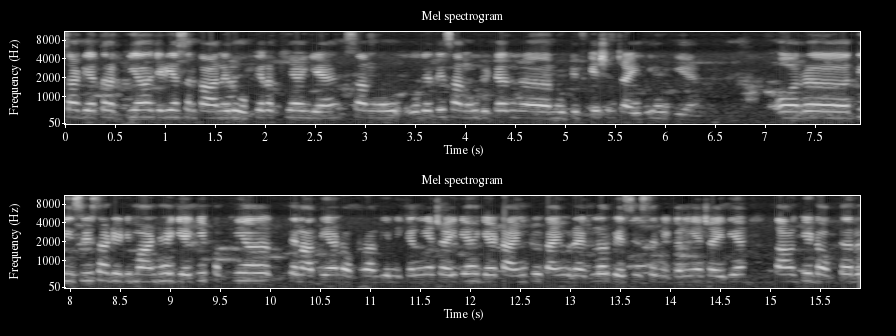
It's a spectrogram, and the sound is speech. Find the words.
ਸਾਡੀਆਂ ਤਰੱਕੀਆਂ ਜਿਹੜੀਆਂ ਸਰਕਾਰ ਨੇ ਰੋਕ ਕੇ ਰੱਖੀਆਂ ਹੈਗੀਆਂ, ਸਾਨੂੰ ਉਹਦੇ ਤੇ ਸਾਨੂੰ ਰਿਟਰਨ ਨੋਟੀਫਿਕੇਸ਼ਨ ਚਾਹੀਦੀ ਹੈਗੀ ਹੈ। ਔਰ ਤੀਸਰੀ ਸਾਡੀ ਡਿਮਾਂਡ ਹੈਗੀ ਹੈ ਕਿ ਪੱਕੀਆਂ ਤੈਨਾਤੀਆਂ ਡਾਕਟਰਾਂ ਦੀਆਂ ਨਿਕਲਣੀਆਂ ਚਾਹੀਦੀਆਂ ਹੈਗੀਆਂ time to time regular basis ਤੇ ਨਿਕਲਣੀਆਂ ਚਾਹੀਦੀਆਂ ਤਾਂ ਕਿ ਡਾਕਟਰ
